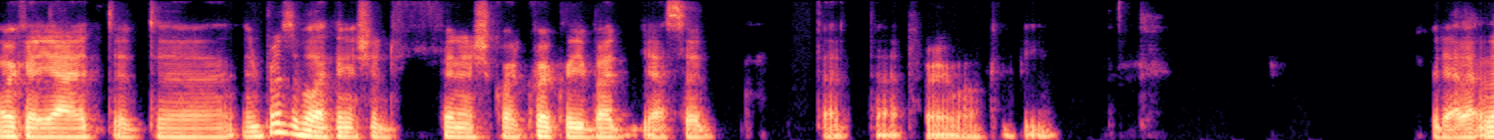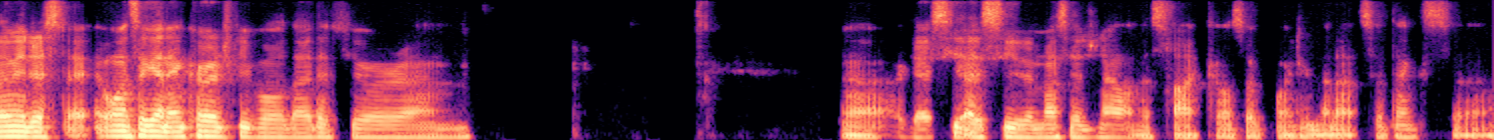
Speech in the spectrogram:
Okay, yeah, it, it, uh, in principle, I think it should finish quite quickly, but yes, it, that, that very well could be. But yeah, let, let me just, uh, once again, encourage people that if you're, um, uh, okay, I see, I see the message now on the Slack also pointing that out, so thanks, uh,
